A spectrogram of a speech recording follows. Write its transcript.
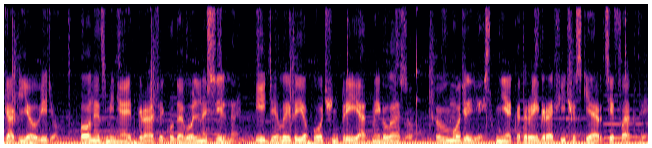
Как я увидел, он изменяет графику довольно сильно, и делает ее очень приятной глазу. В моде есть некоторые графические артефакты.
